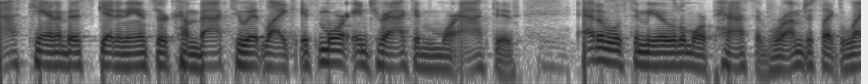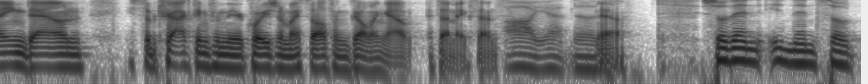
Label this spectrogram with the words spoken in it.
Ask cannabis, get an answer, come back to it. Like it's more interactive and more active. Edibles to me are a little more passive, where I'm just like laying down, subtracting from the equation of myself, and going out. If that makes sense. Oh yeah, it does. Yeah. So then, and then, so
